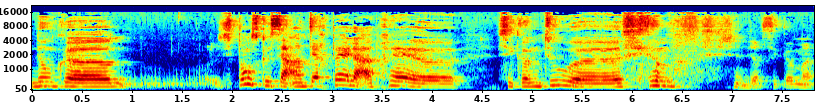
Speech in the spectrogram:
Donc, euh, je pense que ça interpelle. Après, euh, c'est comme tout. Euh, c'est comme, je dire, c'est comme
